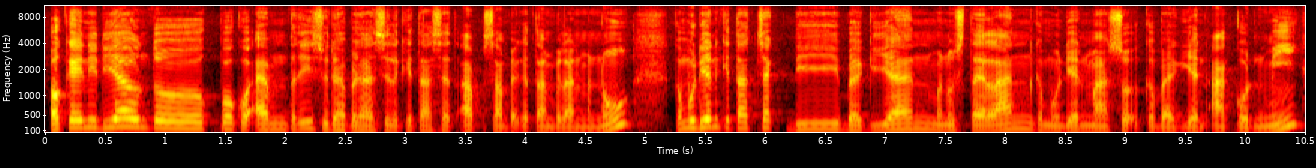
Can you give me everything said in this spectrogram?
Oke, ini dia untuk Poco M3 sudah berhasil kita setup sampai ke tampilan menu. Kemudian kita cek di bagian menu setelan, kemudian masuk ke bagian akun Mi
